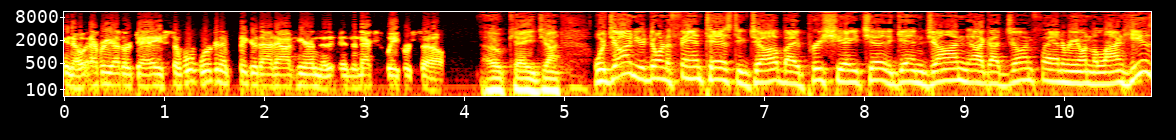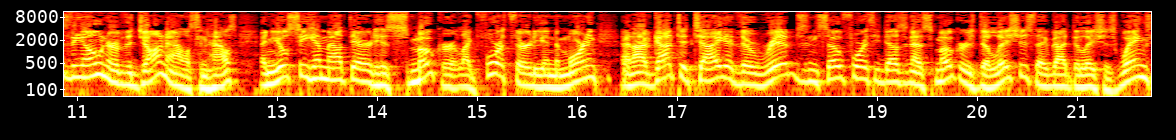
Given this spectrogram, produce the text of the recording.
you know, every other day. So we're, we're going to figure that out here in the in the next week or so. Okay, John. Well, John, you're doing a fantastic job. I appreciate you. Again, John, I got John Flannery on the line. He is the owner of the John Allison House, and you'll see him out there at his smoker at like 4:30 in the morning. And I've got to tell you, the ribs and so forth he doesn't have smoker is delicious. They've got delicious wings.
